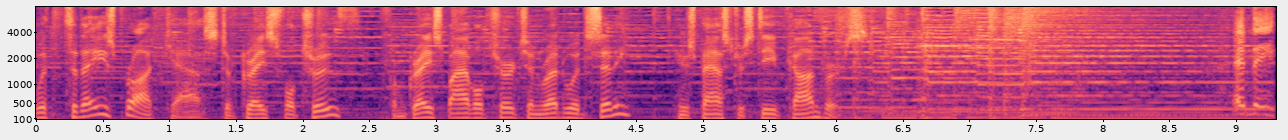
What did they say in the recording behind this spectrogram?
with today's broadcast of Graceful Truth from Grace Bible Church in Redwood City? Here's Pastor Steve Converse. And they,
